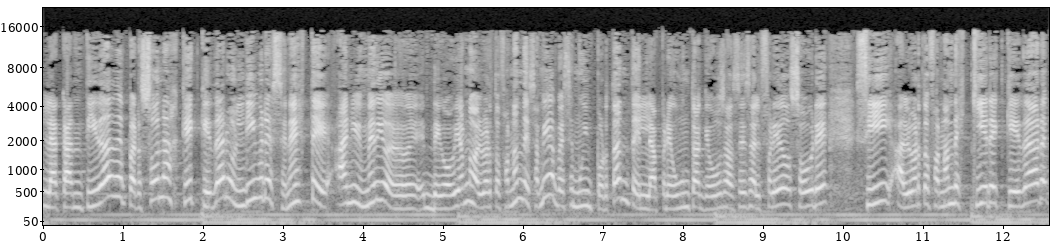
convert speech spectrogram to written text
la cantidad de personas que quedaron libres en este año y medio de, gobierno de Alberto Fernández. A mí me parece muy importante la pregunta que vos haces, Alfredo, sobre si Alberto Fernández quiere quedar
